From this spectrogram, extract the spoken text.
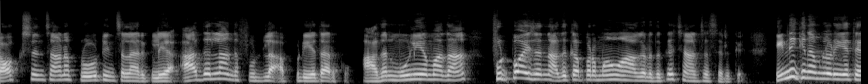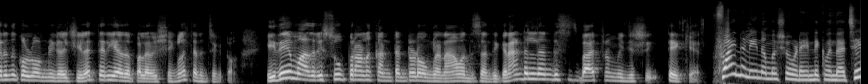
டாக்ஸின்ஸான ப்ரோட்டீன்ஸ் எல்லாம் இருக்கு இல்லையா அதெல்லாம் அந்த ஃபுட்டில் அப்படியே தான் இருக்கும். அதன் மூலியமாக தான் ஃபுட் பாய்சன் அதுக்கப்புறமாவும் ஆகிறதுக்கு சான்சஸ் இருக்குது இன்றைக்கி நம்மளுடைய தெரிந்து கொள்வோம் நிகழ்ச்சியில் தெரியாத பல விஷயங்களை தெரிஞ்சுக்கிட்டோம். இதே மாதிரி சூப்பரான கண்டென்ட்டோட உங்களை நான் வந்து சந்திக்கிறேன். And this is back from Vijayashree take care finally நம்ம ஷோட இன்னைக்கு வந்தாச்சு.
